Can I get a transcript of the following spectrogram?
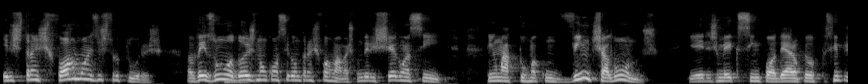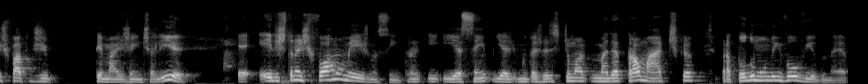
eles transformam as estruturas. Talvez um ou dois não consigam transformar, mas quando eles chegam assim, tem uma turma com 20 alunos, e eles meio que se empoderam pelo simples fato de ter mais gente ali, é, eles transformam mesmo, assim, e, e é sempre, e é, muitas vezes de uma maneira traumática para todo mundo envolvido, né?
